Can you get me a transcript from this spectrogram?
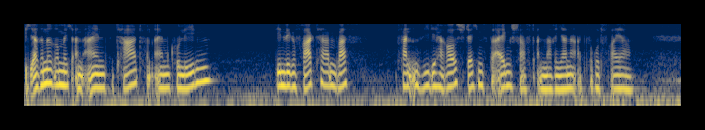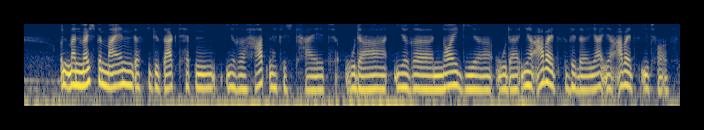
Ich erinnere mich an ein Zitat von einem Kollegen, den wir gefragt haben, was fanden sie die herausstechendste Eigenschaft an Marianne Azeroth-Freier. Und man möchte meinen, dass die gesagt hätten, ihre Hartnäckigkeit oder ihre Neugier oder ihr Arbeitswille, ja, ihr Arbeitsethos.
